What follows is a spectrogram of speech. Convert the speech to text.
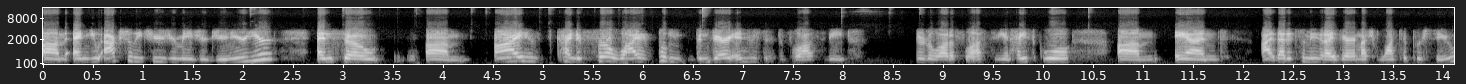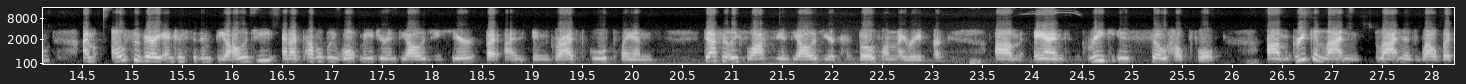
Um, and you actually choose your major junior year. And so um, I have kind of, for a while, been very interested in philosophy. Did a lot of philosophy in high school, um, and I, that is something that I very much want to pursue. I'm also very interested in theology, and I probably won't major in theology here, but I'm in grad school plans, definitely philosophy and theology are both on my radar. Um, and Greek is so helpful. Um, Greek and Latin, Latin as well, but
